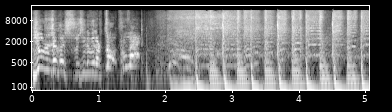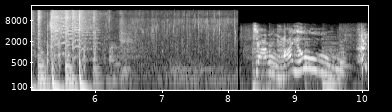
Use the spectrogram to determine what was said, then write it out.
又是这个熟悉的味道，走，出饭。加入麻油，嘿，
